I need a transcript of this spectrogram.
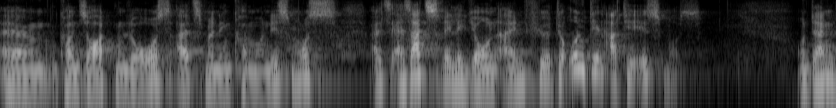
äh, Konsorten los, als man den Kommunismus als Ersatzreligion einführte und den Atheismus. Und dann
